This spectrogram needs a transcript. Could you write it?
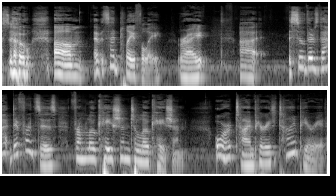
So, um, it said playfully, right? Uh, so there's that differences from location to location or time period to time period.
